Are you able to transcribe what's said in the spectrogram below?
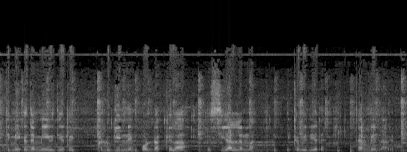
ඉතින් මේක දැන් මේ විදිහට අඩු ගින්නෙන් පොඩ්ඩක් වෙලා මේ සියල්ලම එක විදිහට තැම්බෙන්න ආරින්න.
